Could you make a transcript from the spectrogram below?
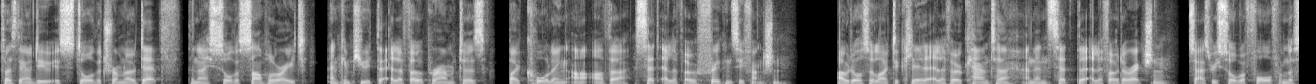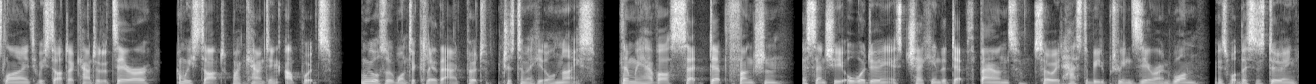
First thing I do is store the tremolo depth, then I store the sample rate, and compute the LFO parameters by calling our other set LFO frequency function. I would also like to clear the LFO counter and then set the LFO direction. So as we saw before from the slides, we start our counter at zero, and we start by counting upwards. And we also want to clear the output just to make it all nice. Then we have our set depth function. Essentially, all we're doing is checking the depth bounds, so it has to be between 0 and 1 is what this is doing,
